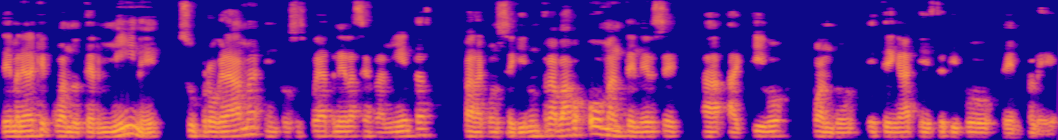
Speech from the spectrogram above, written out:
de manera que cuando termine su programa entonces pueda tener las herramientas para conseguir un trabajo o mantenerse activo cuando tenga este tipo de empleo.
